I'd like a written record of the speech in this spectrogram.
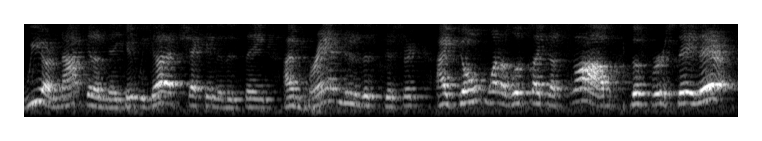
We are not going to make it. We got to check into this thing. I'm brand new to this district. I don't want to look like a slob the first day there.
